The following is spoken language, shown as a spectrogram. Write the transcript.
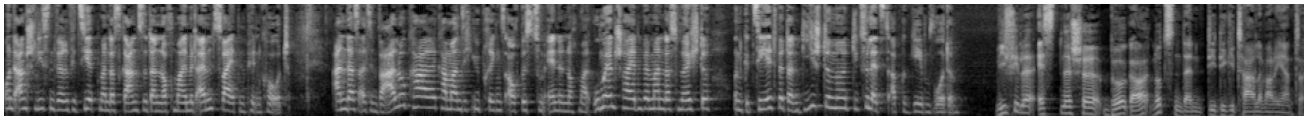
und anschließend verifiziert man das Ganze dann nochmal mit einem zweiten PIN-Code. Anders als im Wahllokal kann man sich übrigens auch bis zum Ende nochmal umentscheiden, wenn man das möchte und gezählt wird dann die Stimme, die zuletzt abgegeben wurde. Wie viele estnische Bürger nutzen denn die digitale Variante?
